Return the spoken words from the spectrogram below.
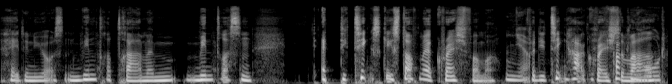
have i det nye år, sådan mindre drama, mindre sådan, at de ting skal stoppe med at crash for mig, ja. fordi ting har crashed så meget. Hårdt.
